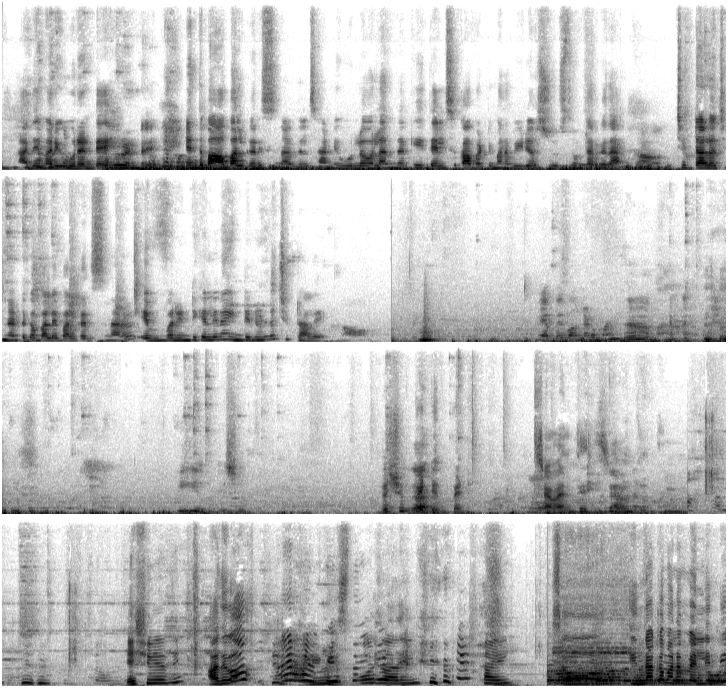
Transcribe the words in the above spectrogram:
అదే మరి ఊరంటే. ఊరంటే. ఎంత బాగా పలకరిస్తున్నారు తెలుసా అండి? ఊర్లో వాళ్ళందరికీ తెలుసు కాబట్టి మన వీడియోస్ చూస్తుంటారు కదా. చుట్టాలు వచ్చినట్టుగా భలే పలకరిస్తున్నారు. ఎవరింటికి వెళ్ళినా ఇంటి నుండి చుట్టాలే. పెట్టింది పెట్టి శ్రవంతి. అదిగో. సో ఇందాక మనం వెళ్ళింది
